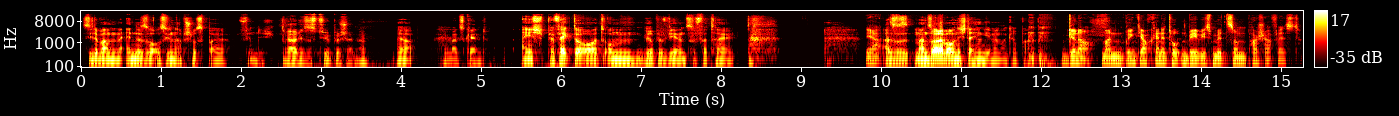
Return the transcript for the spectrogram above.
Sieht aber am Ende so aus wie ein Abschlussball, finde ich. Ja, dieses typische, ne? Ja. Wie man es kennt. Eigentlich perfekter Ort, um Grippeviren zu verteilen. Ja, Also man soll aber auch nicht dahin gehen, wenn man Grippe hat. genau. Man bringt ja auch keine toten Babys mit zum Pascha-Fest.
